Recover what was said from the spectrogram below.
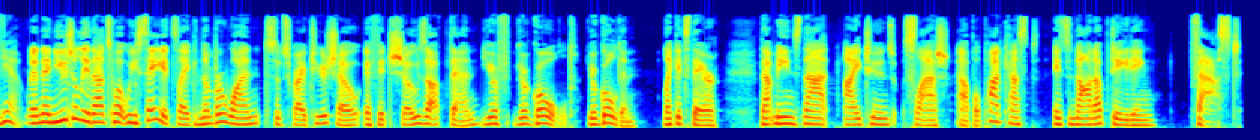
Yeah, and then usually that's what we say. It's like number one, subscribe to your show. If it shows up, then you're you're gold. You're golden. Like it's there. That means that iTunes slash Apple Podcast it's not updating fast,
